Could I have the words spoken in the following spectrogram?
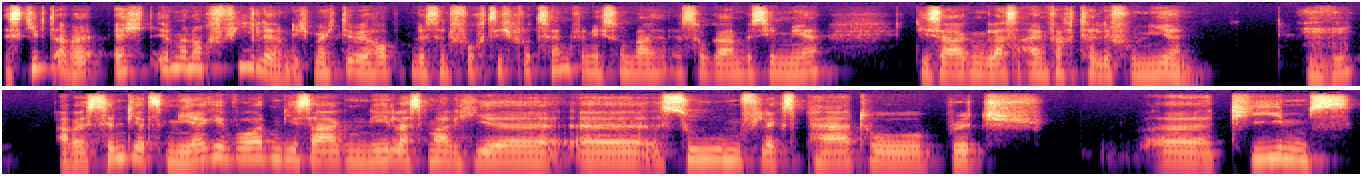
Es gibt aber echt immer noch viele, und ich möchte behaupten, das sind 50 Prozent, wenn nicht sogar ein bisschen mehr, die sagen, lass einfach telefonieren. Mhm. Aber es sind jetzt mehr geworden, die sagen, nee, lass mal hier äh, Zoom, Flexperto, Bridge, äh, Teams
